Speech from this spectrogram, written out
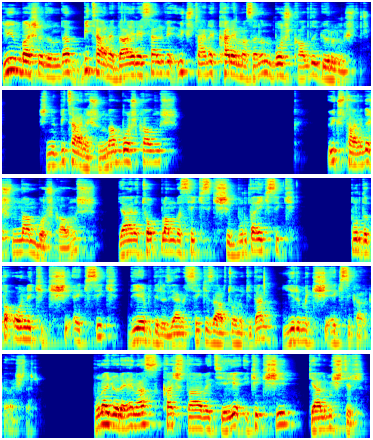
düğün başladığında bir tane dairesel ve 3 tane kare masanın boş kaldığı görülmüştür. Şimdi bir tane şundan boş kalmış. 3 tane de şundan boş kalmış. Yani toplamda 8 kişi burada eksik. Burada da 12 kişi eksik diyebiliriz. Yani 8 artı 12'den 20 kişi eksik arkadaşlar. Buna göre en az kaç davetiyeye 2 kişi gelmiştir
